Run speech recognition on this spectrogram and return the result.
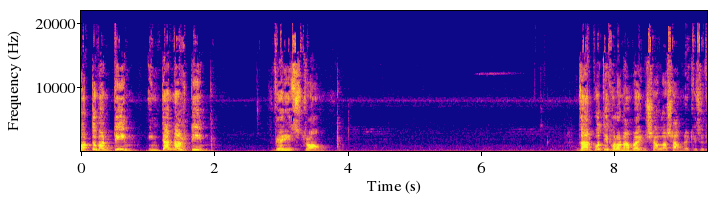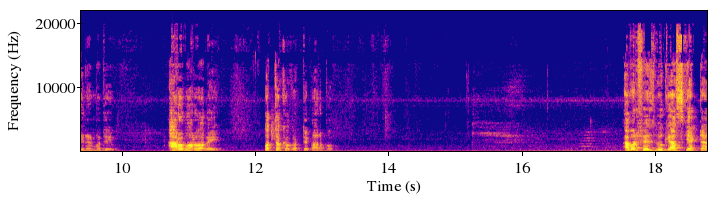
বর্তমান team internal team very strong যার প্রতিফলন আমরা ইনশাল্লাহ সামনের কিছুদিনের মধ্যে আরও ভালোভাবে প্রত্যক্ষ করতে পারব। আমার ফেসবুকে আজকে একটা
